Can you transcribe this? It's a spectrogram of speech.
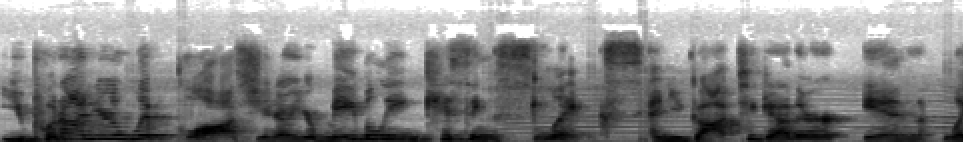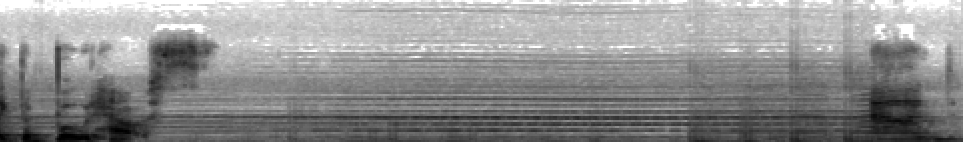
you put on your lip gloss, you know, your Maybelline kissing slicks, and you got together in like the boathouse. And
